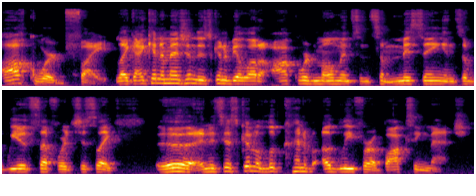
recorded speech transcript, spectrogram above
awkward fight. Like I can imagine, there's going to be a lot of awkward moments and some missing and some weird stuff where it's just like, ugh, and it's just going to look kind of ugly for a boxing match.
